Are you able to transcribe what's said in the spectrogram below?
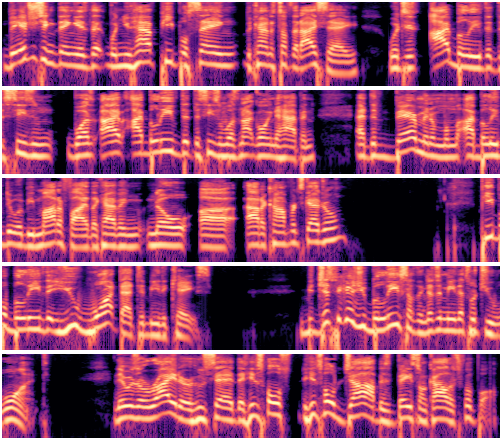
The interesting thing is that when you have people saying the kind of stuff that I say, which is I believe that the season was I I believe that the season was not going to happen. At the bare minimum, I believed it would be modified, like having no uh out of conference schedule. People believe that you want that to be the case. But just because you believe something doesn't mean that's what you want there was a writer who said that his whole his whole job is based on college football.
